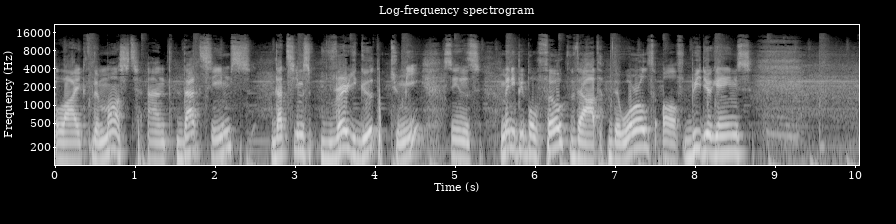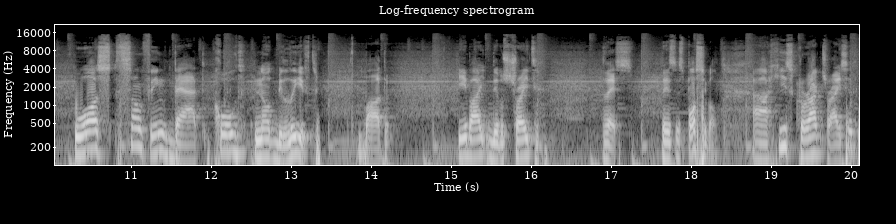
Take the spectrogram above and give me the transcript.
like the most, and that seems that seems very good to me since many people thought that the world of video games was something that could not be lived. But Ibai demonstrate this this is possible. Uh, he's characterized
